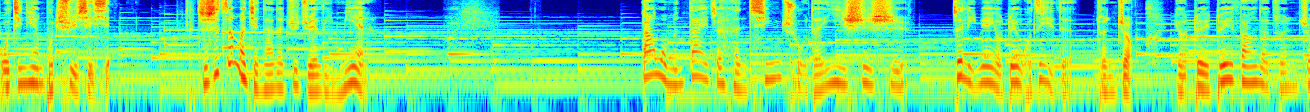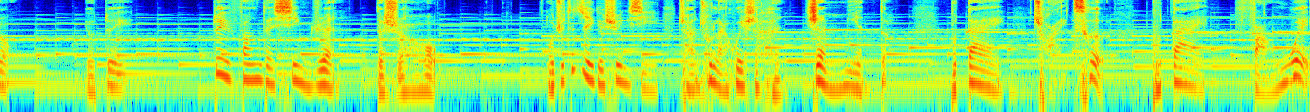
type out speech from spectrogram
我今天不去，谢谢。只是这么简单的拒绝里面，当我们带着很清楚的意识是，这里面有对我自己的尊重，有对对方的尊重，有对对方的信任。的时候，我觉得这个讯息传出来会是很正面的，不带揣测，不带防卫，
